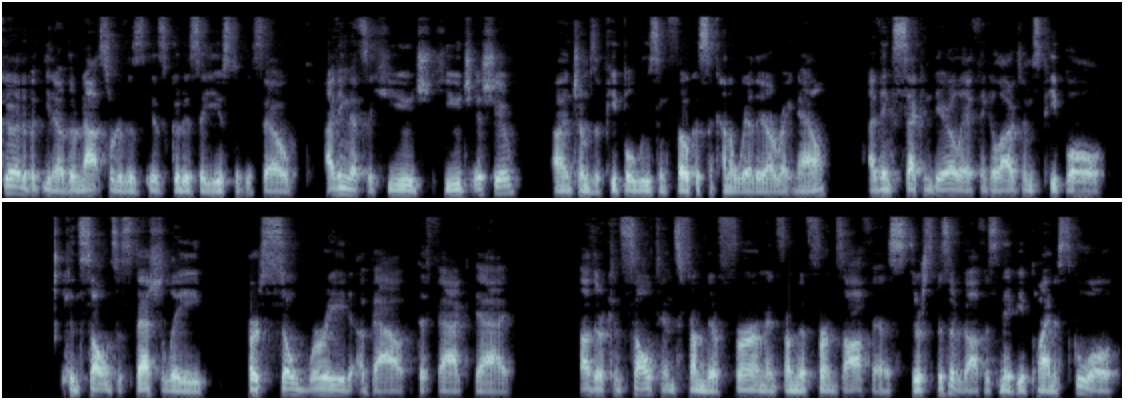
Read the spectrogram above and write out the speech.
good, but, you know, they're not sort of as, as good as they used to be. So I think that's a huge, huge issue uh, in terms of people losing focus and kind of where they are right now. I think secondarily, I think a lot of times people, consultants especially, are so worried about the fact that other consultants from their firm and from their firm's office, their specific office may be applying to school,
